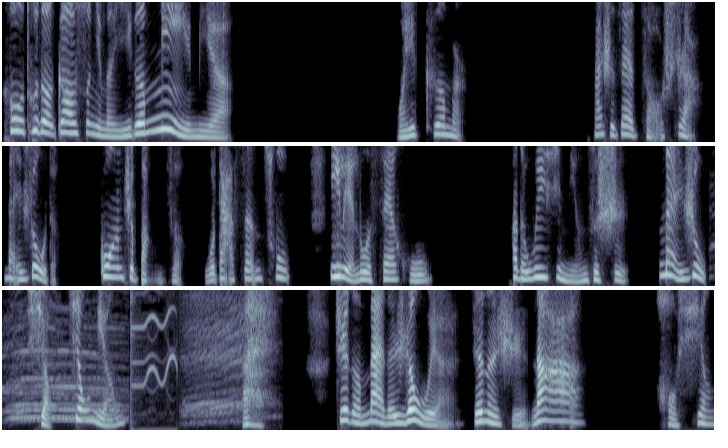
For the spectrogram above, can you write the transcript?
偷偷的告诉你们一个秘密，我一哥们儿，他是在早市啊卖肉的，光着膀子，五大三粗，一脸络腮胡，他的微信名字是卖肉小娇娘。哎，这个卖的肉呀，真的是那好香。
